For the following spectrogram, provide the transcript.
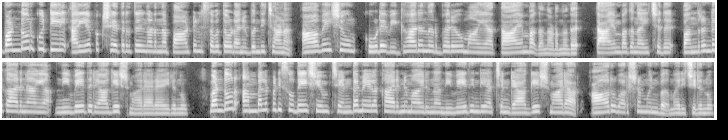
വണ്ടൂർ അയ്യപ്പക്ഷേത്രത്തിൽ അയ്യപ്പ ക്ഷേത്രത്തിൽ നടന്ന പാട്ടുത്സവത്തോടനുബന്ധിച്ചാണ് ആവേശവും കൂടെ വികാരനിർഭരവുമായ തായമ്പക നടന്നത് തായമ്പക നയിച്ചത് പന്ത്രണ്ടുകാരനായ നിവേദ് രാകേഷ് മാരാരായിരുന്നു. വണ്ടൂർ അമ്പലപ്പടി സ്വദേശിയും ചെണ്ടമേളക്കാരനുമായിരുന്ന നിവേദിന്റെ അച്ഛൻ രാകേഷ് മാരാർ ആറു വർഷം മുൻപ് മരിച്ചിരുന്നു.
